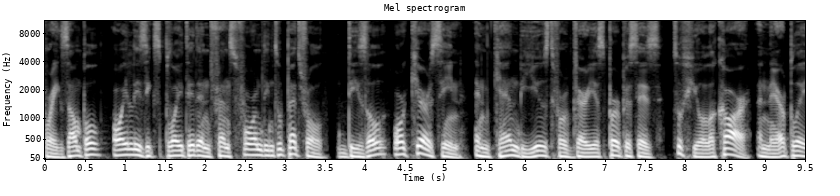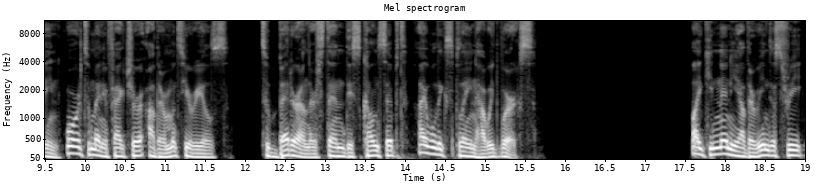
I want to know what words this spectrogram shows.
for example, oil is exploited and transformed into petrol, diesel, or kerosene, and can be used for various purposes to fuel a car, an airplane, or to manufacture other materials. To better understand this concept, I will explain how it works. Like in any other industry,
